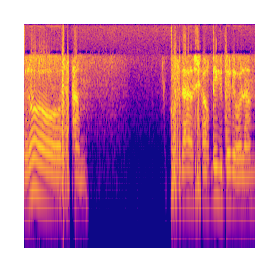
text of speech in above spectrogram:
ולא סתם. עובדה שהרבה גדולי עולם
